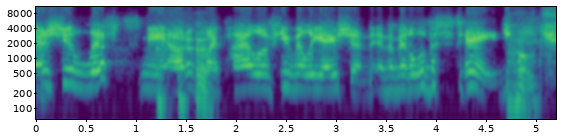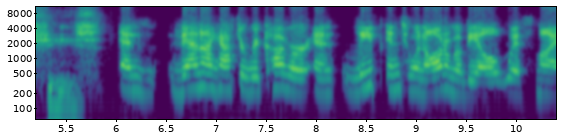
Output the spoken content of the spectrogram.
As she lifts me out of my pile of humiliation in the middle of the stage oh, jeez. And then I have to recover and leap into an automobile with my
